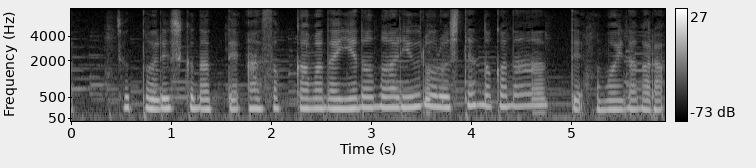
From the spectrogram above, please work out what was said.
ちょっと嬉しくなってあそっかまだ家の周りうろうろしてんのかなって思いながら。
